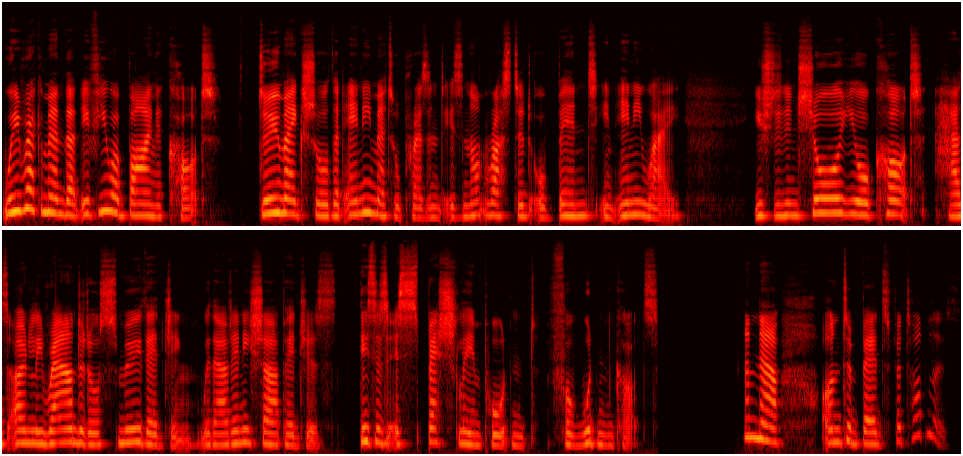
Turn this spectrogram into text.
We recommend that if you are buying a cot, do make sure that any metal present is not rusted or bent in any way. You should ensure your cot has only rounded or smooth edging without any sharp edges. This is especially important for wooden cots. And now on to beds for toddlers.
